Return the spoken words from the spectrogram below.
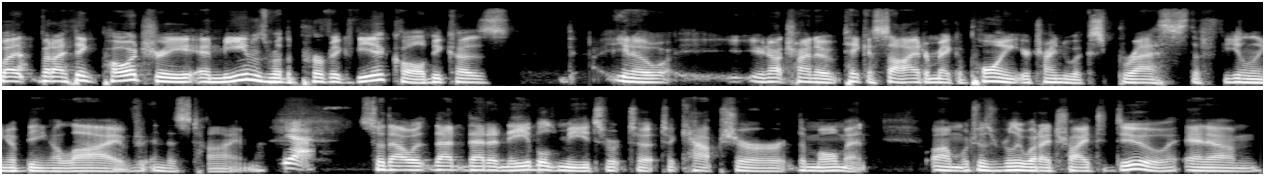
but but i think poetry and memes were the perfect vehicle because you know you're not trying to take a side or make a point you're trying to express the feeling of being alive in this time Yeah. so that was that that enabled me to to, to capture the moment um, which was really what i tried to do and um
